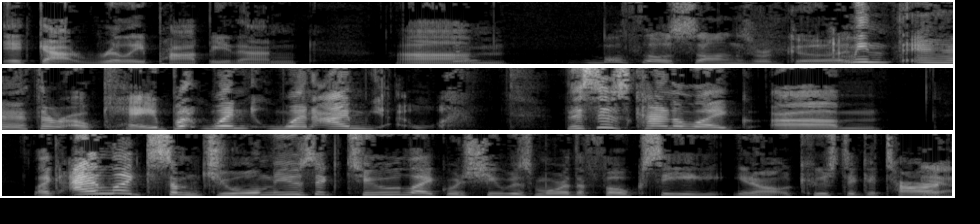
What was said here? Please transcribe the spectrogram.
it got really poppy then um Both those songs were good. I mean, they're, they're okay, but when when I'm, this is kind of like, um, like I liked some Jewel music too, like when she was more the folksy, you know, acoustic guitar. Yeah.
